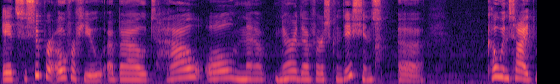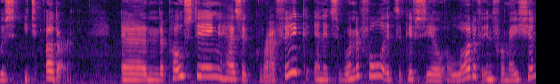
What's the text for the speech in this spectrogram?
It's a super overview about how all neu- neurodiverse conditions uh, coincide with each other. And the posting has a graphic and it's wonderful. It gives you a lot of information.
